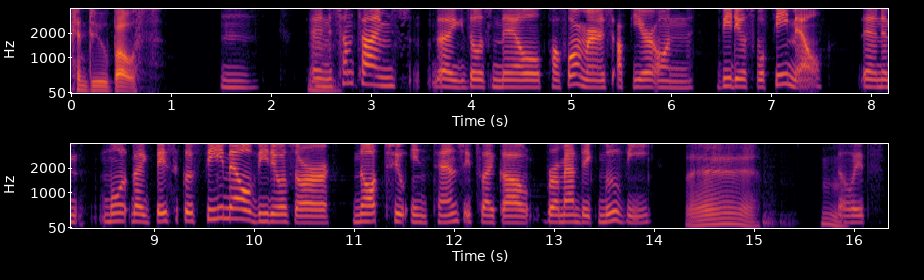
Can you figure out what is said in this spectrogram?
can do both. Mm. And sometimes like those male performers appear on videos for female. And um, more like basically female videos are not too intense. It's like a romantic movie. Eh. Hmm. So it's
